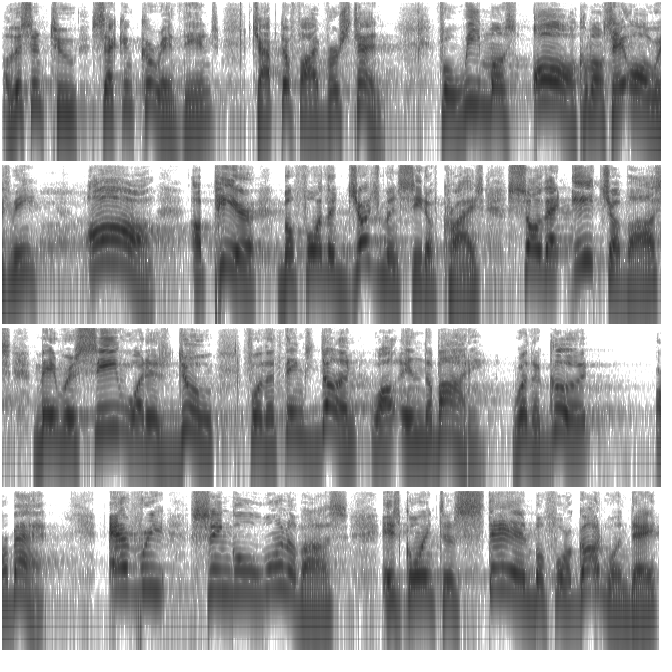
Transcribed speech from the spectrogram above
Uh, listen to Second Corinthians chapter 5, verse 10. For we must all, come on, say all with me, all appear before the judgment seat of Christ, so that each of us may receive what is due for the things done while in the body, whether good or bad. Every single one of us is going to stand before God one day,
